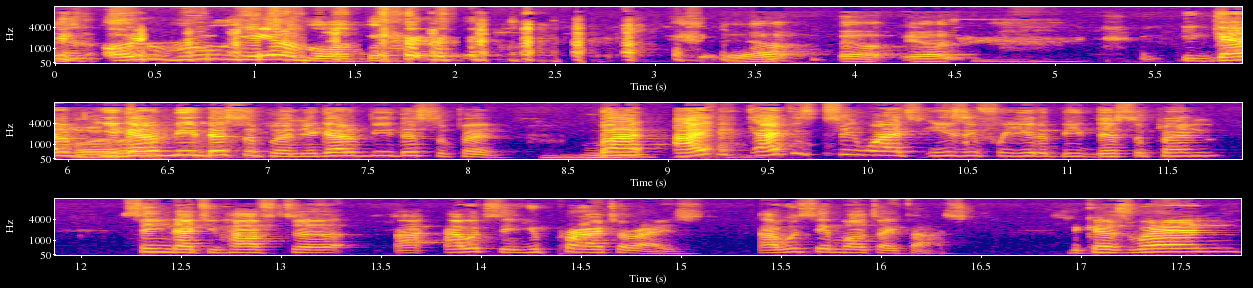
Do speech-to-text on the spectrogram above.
is an unruly animal up there. yeah, yeah, yeah. You gotta but, you gotta be disciplined. You gotta be disciplined. Mm-hmm. But I I can see why it's easy for you to be disciplined, seeing that you have to. Uh, I would say you prioritize. I would say multitask because when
